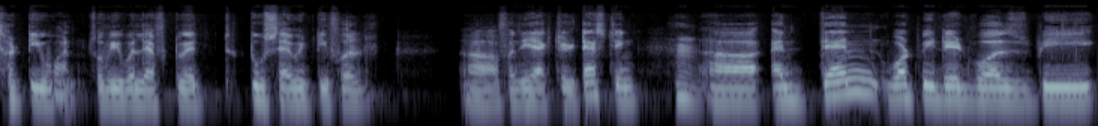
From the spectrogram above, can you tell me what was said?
31. So we were left with 270 for uh, for the actual testing. Hmm. and then what we did was we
